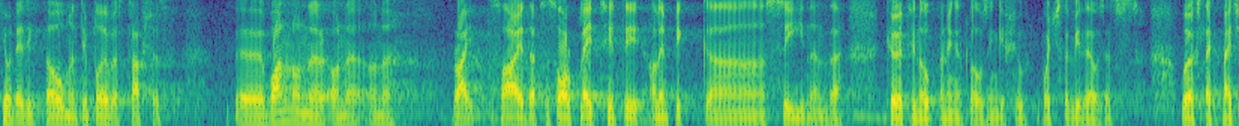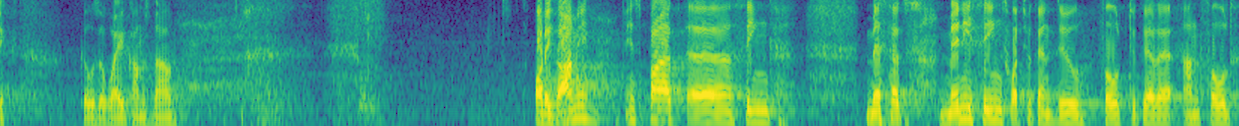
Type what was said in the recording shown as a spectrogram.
geodesic dome and deployable structures. The one on a, on a, on a right side, that's a Salt Lake City Olympic uh, scene and the curtain opening and closing. If you watch the videos, it works like magic. Goes away, comes down. Origami inspired uh, thing, methods, many things what you can do, fold together, unfold.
